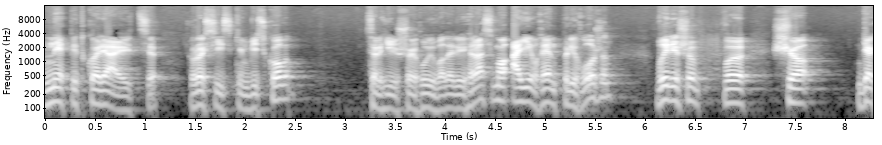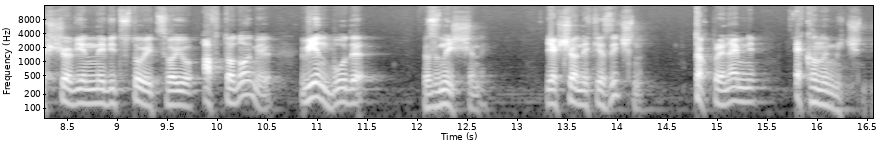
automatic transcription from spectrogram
не підкоряються російським військовим. Сергій Шойгу і Валерій Герасимов, а Євген Пригожин вирішив, що якщо він не відстоїть свою автономію, він буде знищений. Якщо не фізично, то принаймні економічно.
